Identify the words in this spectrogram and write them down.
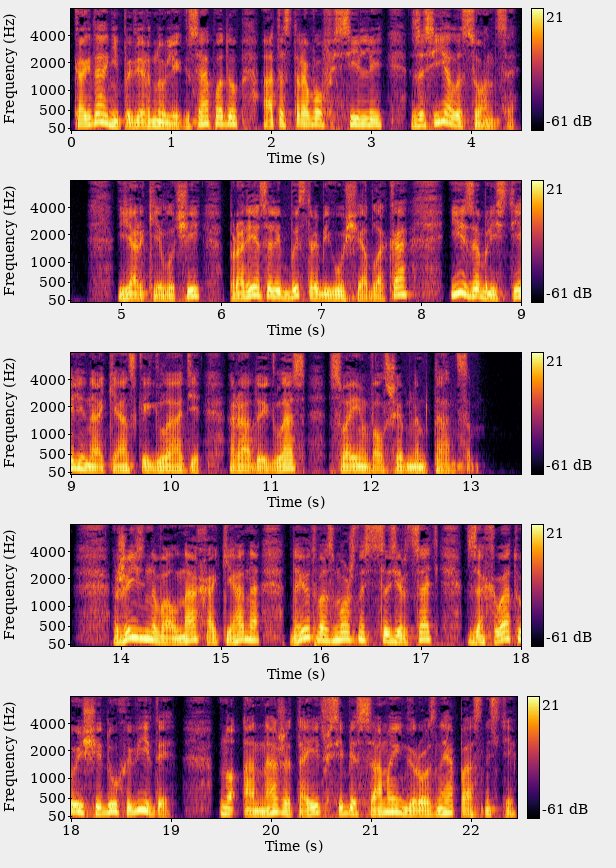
Когда они повернули к западу от островов Силли, засияло солнце. Яркие лучи прорезали быстро бегущие облака и заблестели на океанской глади, радуя глаз своим волшебным танцем. Жизнь на волнах океана дает возможность созерцать захватывающий дух виды, но она же таит в себе самые грозные опасности.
